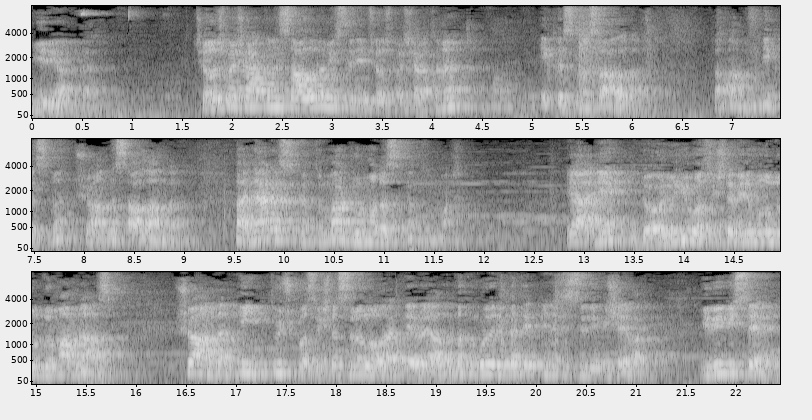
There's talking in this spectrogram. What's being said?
Bir yaptı. Çalışma şartını sağladı mı istediğim çalışma şartını? Bir kısmı sağladı. Tamam mı? Bir kısmı şu anda sağlandı. Ha nerede sıkıntım var? Durmada sıkıntım var. Yani dördüncü basışta benim bunu durdurmam lazım. Şu anda ilk üç basışta sıralı olarak devreye aldım. Bakın burada dikkat etmenizi istediğim bir şey var. Birincisi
